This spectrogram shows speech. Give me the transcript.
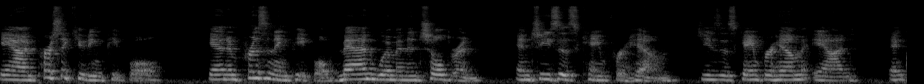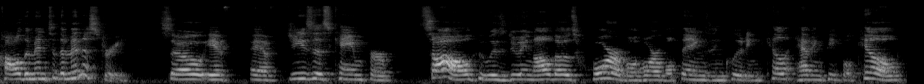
and persecuting people and imprisoning people, men, women, and children. And Jesus came for him. Jesus came for him and and called him into the ministry. So if if Jesus came for Saul, who was doing all those horrible, horrible things, including kill, having people killed,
